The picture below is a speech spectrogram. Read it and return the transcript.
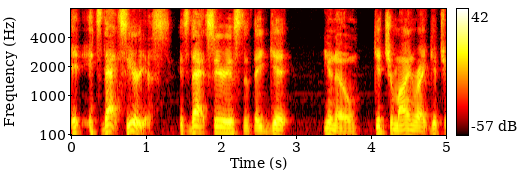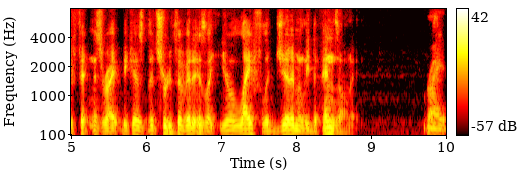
it, it's that serious. It's that serious that they get, you know, get your mind right, get your fitness right, because the truth of it is like your life legitimately depends on it. Right.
